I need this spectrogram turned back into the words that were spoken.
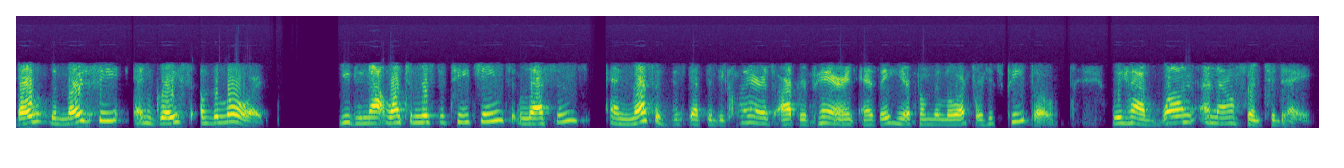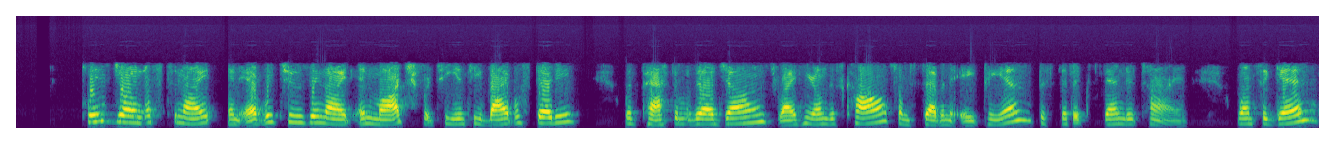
both the mercy and grace of the Lord. You do not want to miss the teachings, lessons, and messages that the declarers are preparing as they hear from the Lord for his people. We have one announcement today. Please join us tonight and every Tuesday night in March for TNT Bible Study with Pastor Lavelle Jones right here on this call from 7 to 8 p.m. Pacific Standard Time. Once again,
